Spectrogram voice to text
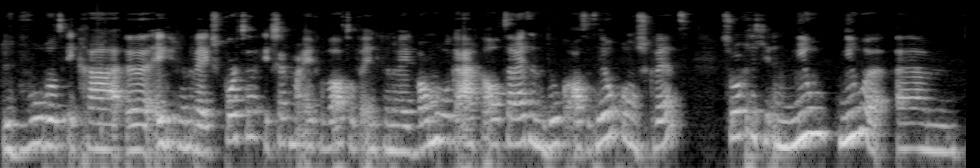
Dus bijvoorbeeld, ik ga uh, één keer in de week sporten, ik zeg maar even wat, of één keer in de week wandel ik eigenlijk altijd. En dat doe ik altijd heel consequent. Zorg dat je een nieuw, nieuwe, um,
